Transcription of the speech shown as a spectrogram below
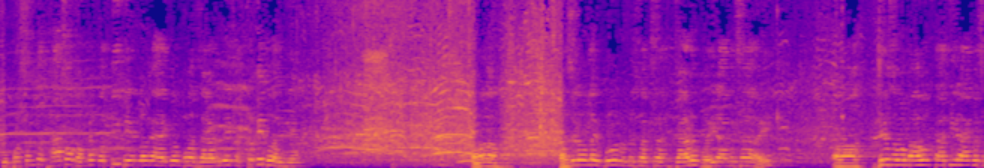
त्यो बसन्त थापा भन्न कति बेर लगाएको म जाडोले कत्रोकै पर्ने हजुरहरूलाई बोर हुनसक्छ जाडो भइरहेको छ है? जेसम्म माहौल तातिरहेको छ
